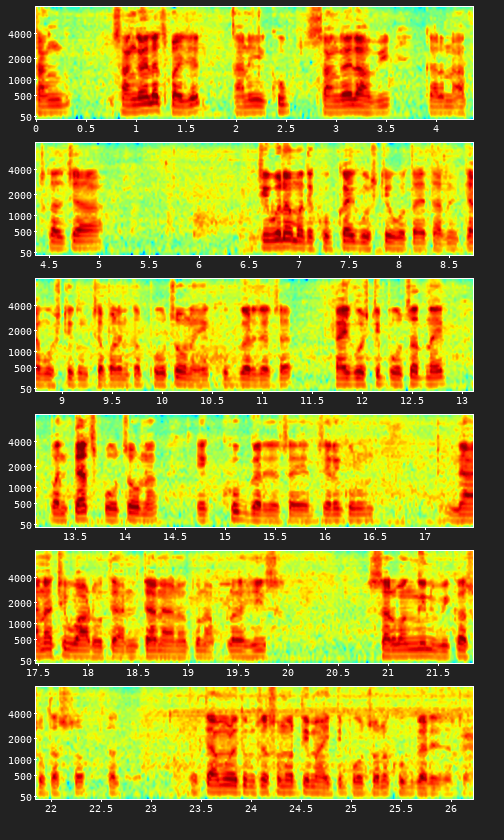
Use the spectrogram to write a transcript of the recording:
सांग सांगायलाच पाहिजे आणि खूप सांगायला हवी कारण आजकालच्या जीवनामध्ये खूप काही गोष्टी होत आहेत आणि त्या गोष्टी तुमच्यापर्यंत पोहोचवणं हे खूप गरजेचं आहे. काही गोष्टी पोहोचत नाहीत पण त्याच पोहोचवणं एक खूप गरजेचं आहे जेणेकरून ज्ञानाची वाढ होते आणि त्या ज्ञानातून आपलाही सर्वांगीण विकास होत असतो. तर तर त्यामुळे तुमच्यासमोर ती माहिती पोहोचवणं खूप गरजेचं आहे.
